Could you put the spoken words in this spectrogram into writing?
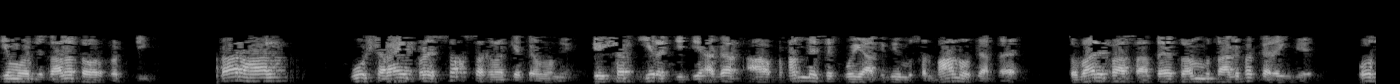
یہ معجزانہ طور پر تھی۔ بہرحال وہ شرائط بڑے سخت سخت رکھے تھے انہوں نے۔ ایک شرط یہ رکھی کہ اگر آپ ہم میں سے کوئی آدمی مسلمان ہو جاتا ہے تو ہمارے پاس آتا ہے تو ہم مطالبہ کریں گے۔ اس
